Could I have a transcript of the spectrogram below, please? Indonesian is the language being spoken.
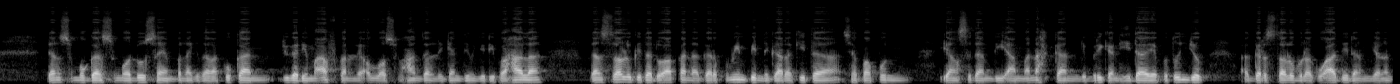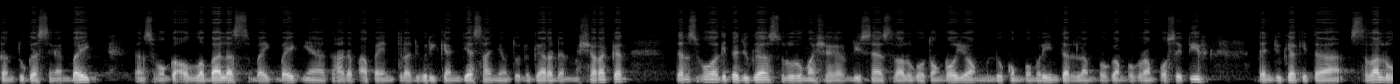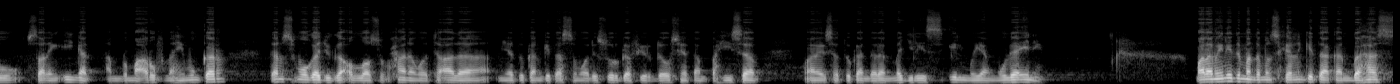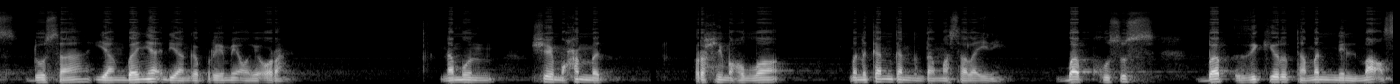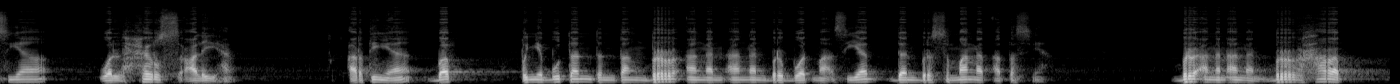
Dan semoga semua dosa yang pernah kita lakukan juga dimaafkan oleh Allah Subhanahu wa taala diganti menjadi pahala. Dan selalu kita doakan agar pemimpin negara kita, siapa pun yang sedang diamanahkan, diberikan hidayah petunjuk, agar selalu berlaku adil dan menjalankan tugas dengan baik. Dan semoga Allah balas sebaik-baiknya terhadap apa yang telah diberikan jasanya untuk negara dan masyarakat. Dan semoga kita juga seluruh masyarakat Indonesia selalu gotong royong mendukung pemerintah dalam program-program positif dan juga kita selalu saling ingat amr ma'ruf nahi mungkar dan semoga juga Allah Subhanahu wa taala menyatukan kita semua di surga firdausnya tanpa hisab. Mari satukan dalam majlis ilmu yang mulia ini. Malam ini teman-teman sekalian kita akan bahas dosa yang banyak dianggap remeh oleh orang. Namun Syekh Muhammad rahimahullah menekankan tentang masalah ini. Bab khusus, bab zikir tamannil ma'siyah wal hirs alaiha. Artinya, bab penyebutan tentang berangan-angan berbuat maksiat dan bersemangat atasnya. Berangan-angan, berharap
